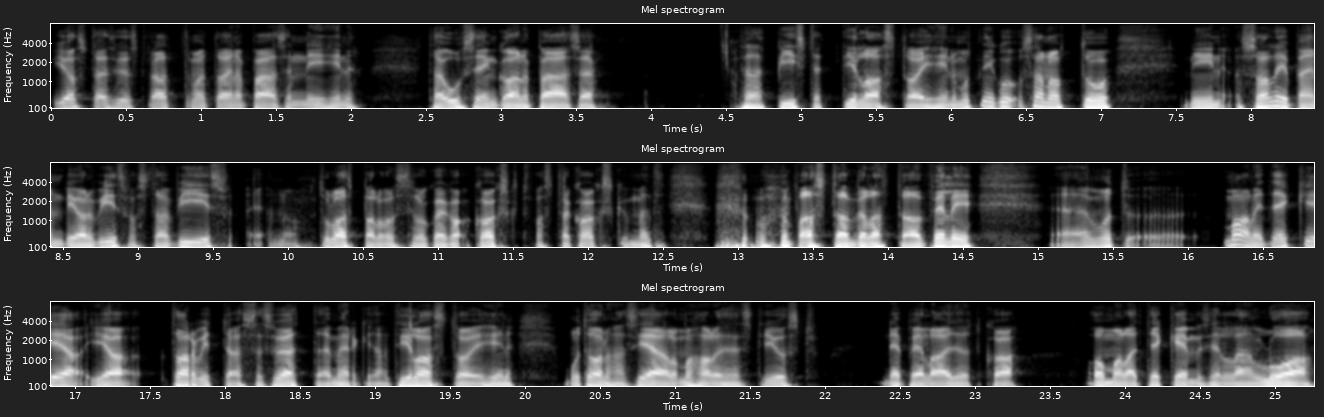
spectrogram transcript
jostain syystä välttämättä aina pääse niihin, tai useinkaan pääse, pääse pistetilastoihin, mutta niin kuin sanottu, niin salibändi on 5 vastaan 5, no tulospalvelussa lukee 20 vastaan 20 vastaan pelattava peli, mutta maalintekijä ja tarvittaessa syöttäjä merkitään tilastoihin, mutta onhan siellä mahdollisesti just ne pelaajat, jotka omalla tekemisellään luo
